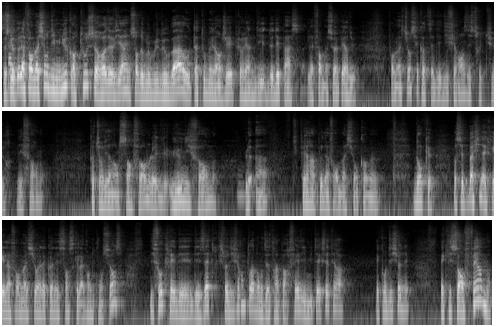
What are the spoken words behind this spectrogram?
Parce que la formation diminue quand tout se redevient une sorte de gloobly glouba où tu as tout mélangé, plus rien de dépasse. La formation est perdue. La formation, c'est quand il y a des différences des structures, des formes. Quand tu reviens dans le sans forme, l'uniforme, le 1, tu perds un peu d'information quand même. Donc, dans cette machine à créer l'information et la connaissance qu'est la grande conscience, il faut créer des, des, êtres qui soient différents de toi, donc des êtres imparfaits, limités, etc. Et conditionnés. Et qui s'enferment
